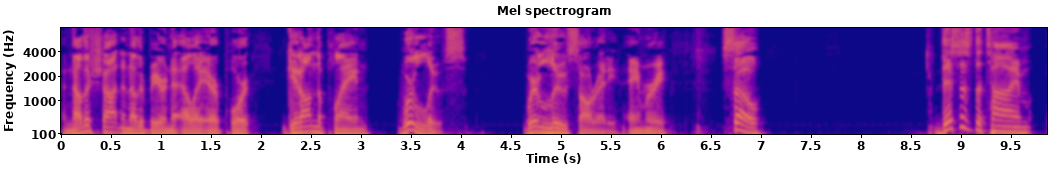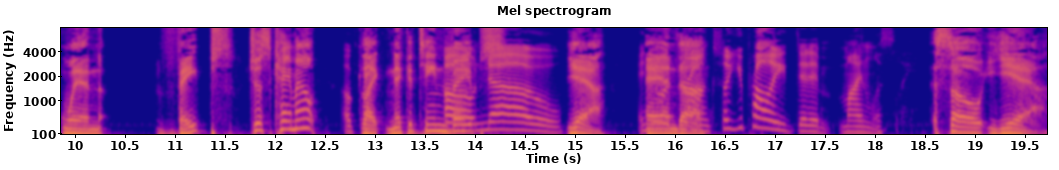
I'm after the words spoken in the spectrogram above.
Another shot and another beer in the LA airport. Get on the plane. We're loose. We're loose already, Amory. So this is the time when vapes just came out. Okay. Like nicotine Oh vapes. no! Yeah. And you And, were uh, drunk, so you probably did it mindlessly. So yeah.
